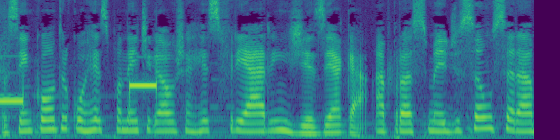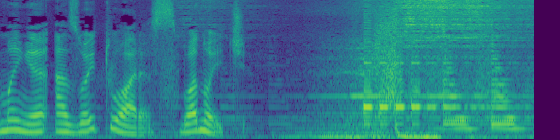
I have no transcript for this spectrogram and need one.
Você encontra o correspondente gaúcha resfriar em GZH. A próxima edição será amanhã às 8 horas. Boa noite. Bye.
